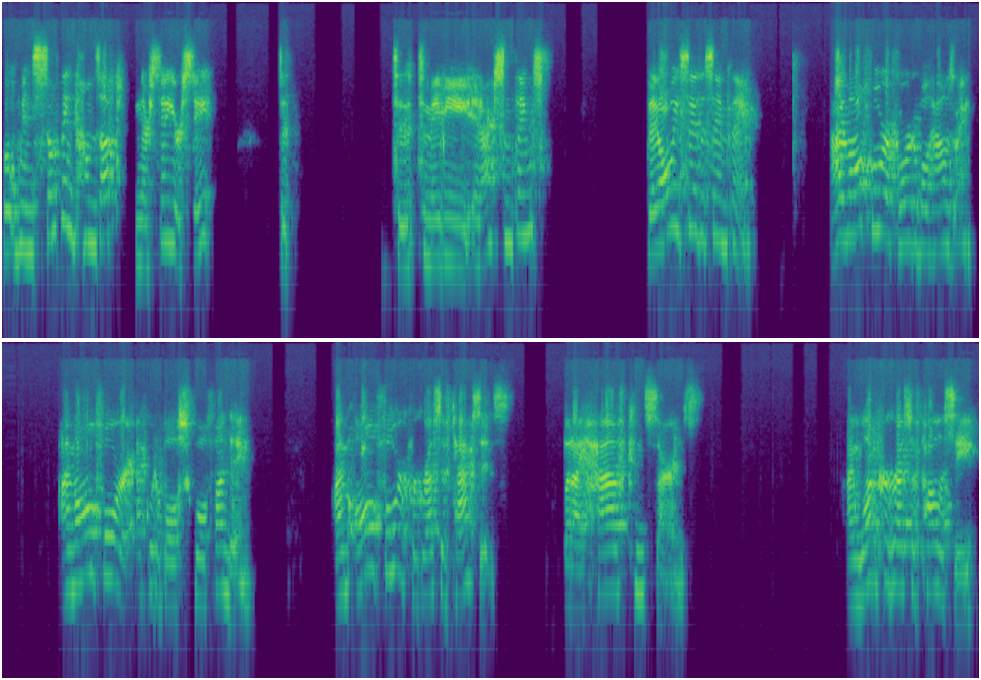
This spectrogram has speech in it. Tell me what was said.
But when something comes up in their city or state to, to, to maybe enact some things, they always say the same thing. I'm all for affordable housing. I'm all for equitable school funding. I'm all for progressive taxes, but I have concerns. I want progressive policy.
